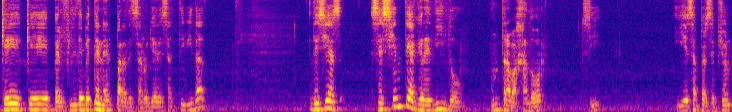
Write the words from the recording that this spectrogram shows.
qué, qué, perfil debe tener para desarrollar esa actividad. Decías, se siente agredido un trabajador, ¿sí? Y esa percepción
